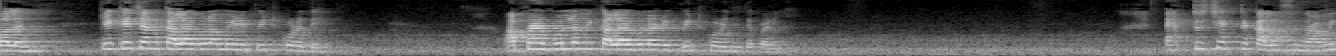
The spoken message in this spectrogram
বলেন কে কে চান কালারগুলো আমি রিপিট করে দিই? আপনারা বললে আমি কালারগুলো রিপিট করে দিতে পারি। একটা হচ্ছে একটা কালার সুন্দর। আমি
